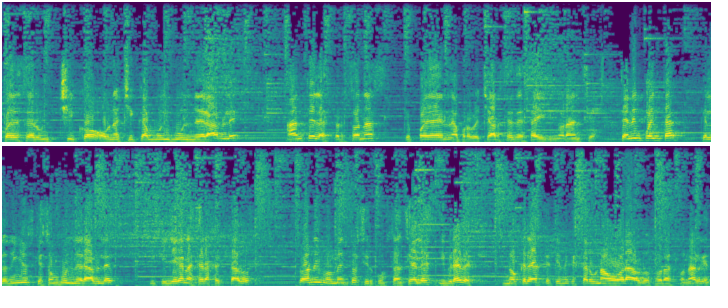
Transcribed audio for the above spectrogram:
puede ser un chico o una chica muy vulnerable ante las personas que pueden aprovecharse de esa ignorancia. Ten en cuenta que los niños que son vulnerables y que llegan a ser afectados son en momentos circunstanciales y breves. No creas que tiene que estar una hora o dos horas con alguien.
